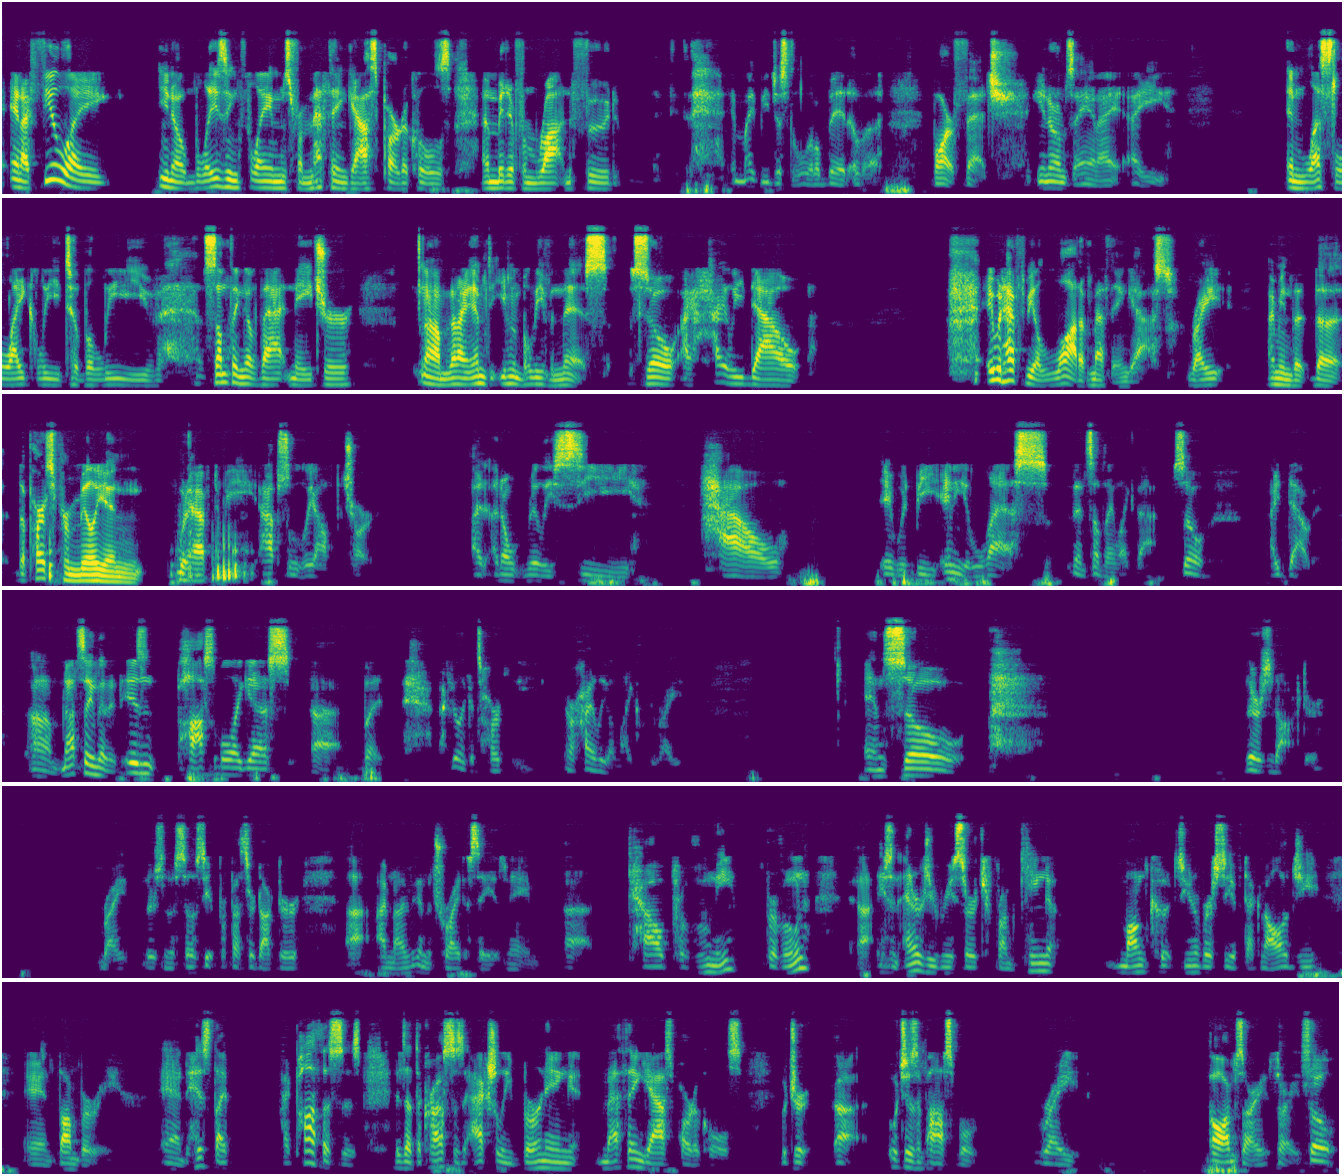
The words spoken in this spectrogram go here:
and I feel like you know blazing flames from methane gas particles emitted from rotten food. It might be just a little bit of a far fetch. You know what I'm saying? I, I am less likely to believe something of that nature um, than I am to even believe in this. So I highly doubt it would have to be a lot of methane gas, right? I mean, the, the, the parts per million would have to be absolutely off the chart. I, I don't really see how it would be any less than something like that. So I doubt it. Um, not saying that it isn't possible, I guess, uh, but I feel like it's hardly or highly unlikely, right? And so there's a doctor, right? There's an associate professor, Doctor. Uh, I'm not even going to try to say his name. Uh, Tao Pravuni. Pravun. Uh, he's an energy researcher from King Mongkut's University of Technology in Thonburi, and his th- hypothesis is that the crust is actually burning methane gas particles, which are uh, which is impossible, right? Oh, I'm sorry, sorry. So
